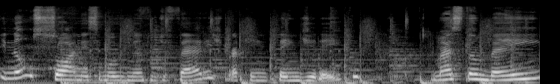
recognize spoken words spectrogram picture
E não só nesse movimento de férias, para quem tem direito, mas também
